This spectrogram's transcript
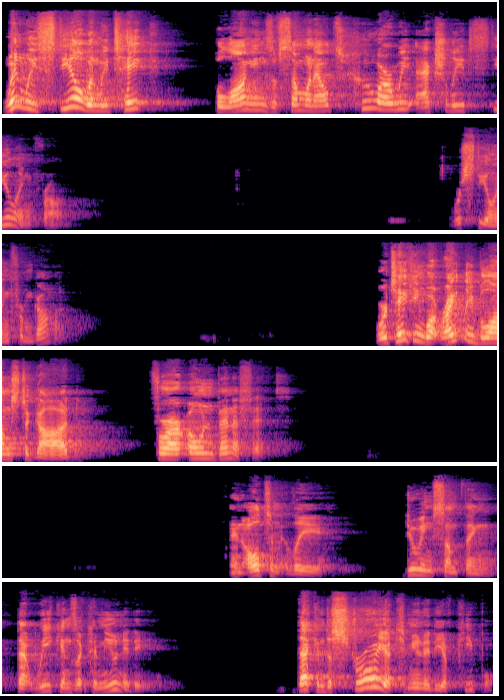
When we steal, when we take belongings of someone else, who are we actually stealing from? We're stealing from God. We're taking what rightly belongs to God for our own benefit. And ultimately, doing something that weakens a community, that can destroy a community of people.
